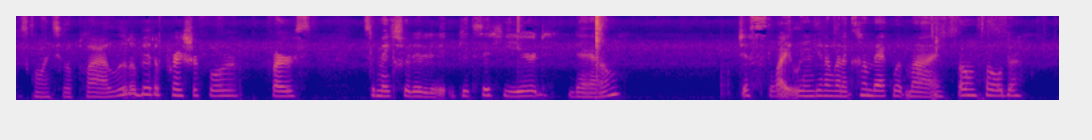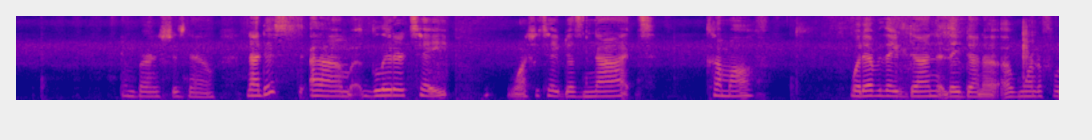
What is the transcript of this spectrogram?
just going to apply a little bit of pressure for first to make sure that it gets adhered down just slightly and then I'm going to come back with my foam folder and burnish this down. Now this um, glitter tape, washi tape does not come off. Whatever they've done, they've done a, a wonderful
